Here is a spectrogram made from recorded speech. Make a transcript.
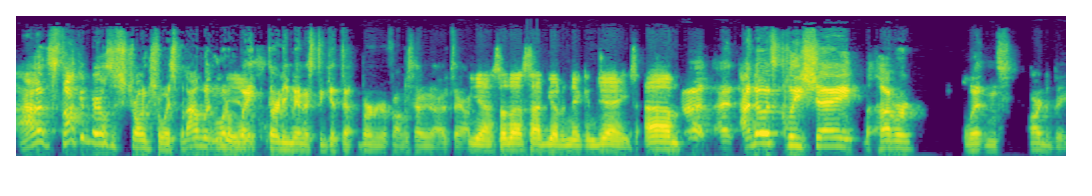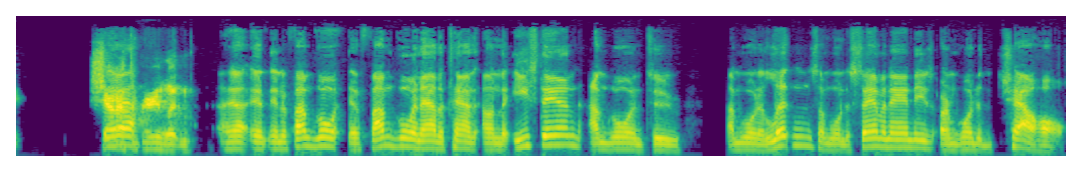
I, Stock and Barrel's a strong choice, but I wouldn't want to wait 30 minutes to get that burger if I was heading out of town. Yeah, so thus I'd go to Nick and Jay's. Um, I, I, know it's cliche, but Hubbard, Litton's hard to beat. Shout yeah. out to Barry Litton. Uh, and, and if I'm going if I'm going out of town on the east end, I'm going to I'm going to Litton's, I'm going to Sam and Andy's, or I'm going to the Chow Hall.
